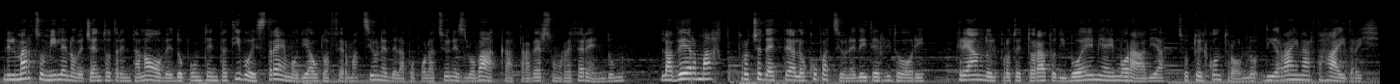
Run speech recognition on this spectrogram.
Nel marzo 1939, dopo un tentativo estremo di autoaffermazione della popolazione slovacca attraverso un referendum, la Wehrmacht procedette all'occupazione dei territori, creando il protettorato di Boemia e Moravia sotto il controllo di Reinhard Heydrich,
